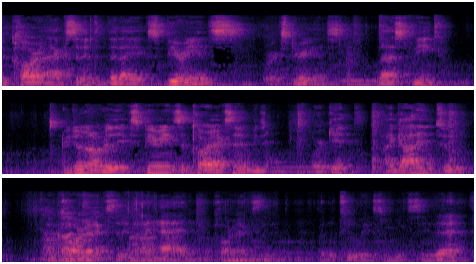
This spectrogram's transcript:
the car accident that I experienced or experienced last week. We do not really experience a car accident. We or get. I got into a car accident. I had a car accident. Are the two ways we would say that.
